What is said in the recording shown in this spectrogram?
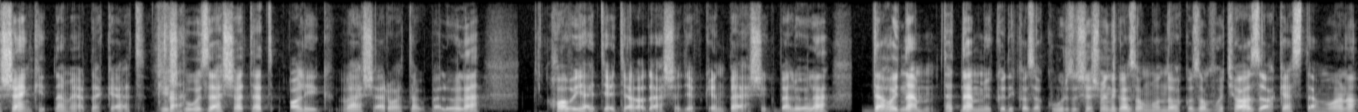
senkit nem érdekelt. Kis túlzással, tehát alig vásároltak belőle. Havi egy-egy eladás egyébként beesik belőle, de hogy nem, tehát nem működik az a kurzus, és mindig azon gondolkozom, hogy ha azzal kezdtem volna,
